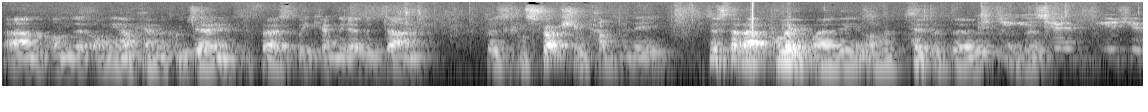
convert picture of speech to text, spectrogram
um, on, the, on the alchemical journey, it was the first weekend we'd ever done. There was a construction company, just at that point where the, on the tip of the... Of the use your, use your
